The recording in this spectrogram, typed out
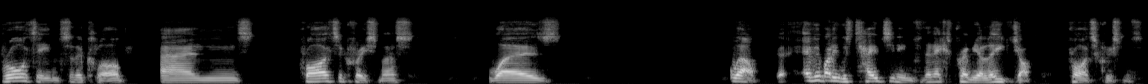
brought into the club, and prior to Christmas, was well, everybody was touting him for the next Premier League job prior to Christmas,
